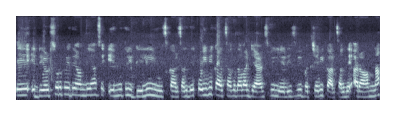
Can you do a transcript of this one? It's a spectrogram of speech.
ਤੇ ਇਹ 150 ਰੁਪਏ ਦੇ ਆਉਂਦੇ ਆ ਤੇ ਇਹਨੂੰ ਤੁਸੀਂ ਡੇਲੀ ਯੂਜ਼ ਕਰ ਸਕਦੇ। ਕੋਈ ਵੀ ਕਰ ਸਕਦਾ ਵਾ ਜੈਂਟਸ ਵੀ ਲੇਡੀਜ਼ ਵੀ, ਬੱਚੇ ਵੀ ਕਰ ਸਕਦੇ ਆਰਾਮ ਨਾਲ।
